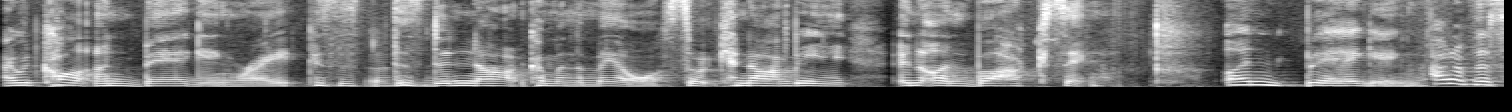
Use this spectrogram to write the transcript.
I would call it unbagging, right? Because this, this did not come in the mail, so it cannot be an unboxing unbagging. Out of this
